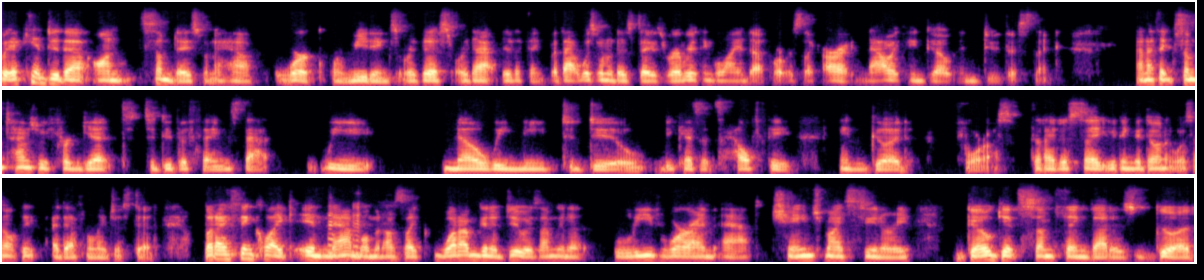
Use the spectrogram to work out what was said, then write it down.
but I can't do that on some days when I have work or meetings or this or that, the other thing. But that was one of those days where everything lined up where it was like, all right, now I can go and do this thing. And I think sometimes we forget to do the things that we know we need to do because it's healthy and good for us. Did I just say eating a donut was healthy? I definitely just did. But I think like in that moment, I was like, what I'm going to do is I'm going to leave where I'm at, change my scenery, go get something that is good,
